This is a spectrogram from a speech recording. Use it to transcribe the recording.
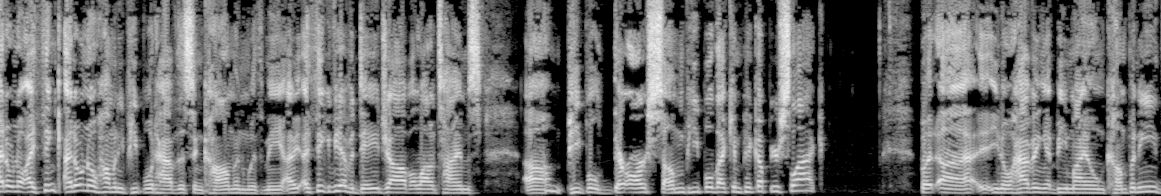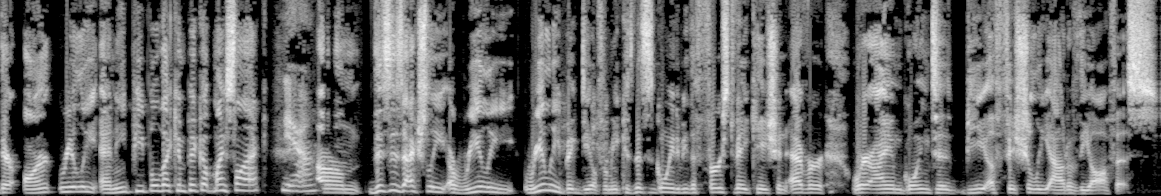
I don't know. I think I don't know how many people would have this in common with me. I, I think if you have a day job, a lot of times um, people there are some people that can pick up your slack. But uh, you know, having it be my own company, there aren't really any people that can pick up my slack. Yeah. Um, this is actually a really, really big deal for me because this is going to be the first vacation ever where I am going to be officially out of the office.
